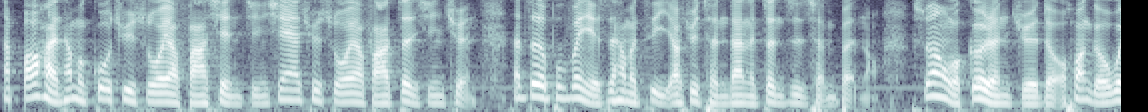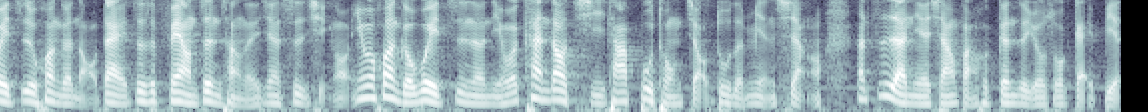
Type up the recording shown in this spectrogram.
那包含他们过去说要发现金，现在却说要发振兴券，那这个部分也是他们自己要去承担的政治成本哦。虽然我个人觉得换个位置。换个脑袋，这是非常正常的一件事情哦。因为换个位置呢，你会看到其他不同角度的面相哦，那自然你的想法会跟着有所改变。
